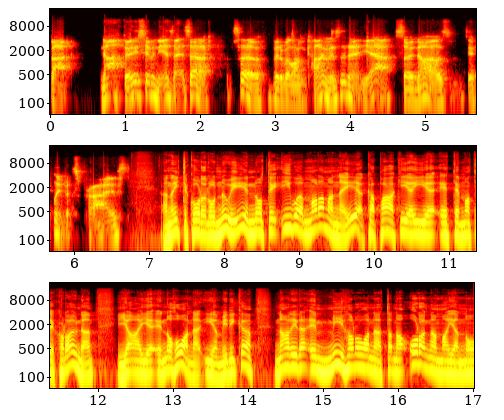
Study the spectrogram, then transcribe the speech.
but nah 37 years that's a that's a bit of a long time isn't it yeah so no I was definitely a bit surprised. Anei te kōrero nui, nō te iwa marama nei ka pākia ia e te mate karauna i a ia e noho ana i Amerika, nā reira e mīharo ana tana oranga mai anō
